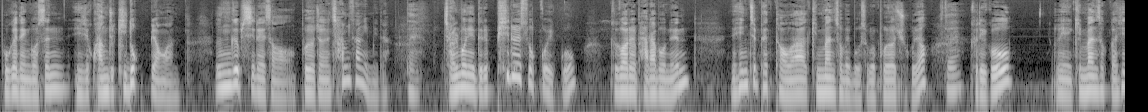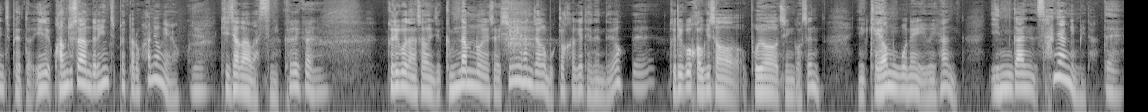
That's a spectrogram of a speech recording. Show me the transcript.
보게 된 것은 이제 광주 기독병원 응급실에서 보여주는 참상입니다. 네. 젊은이들이 피를 쏟고 있고 그거를 바라보는 힌츠페터와 김만섭의 모습을 보여주고요. 네. 그리고 이 김만섭과 힌츠페터, 이제 광주 사람들은 힌츠페터를 환영해요. 예. 기자가 왔으니까. 그러니까요. 그리고 나서 이제 금남로에서 시위 현장을 목격하게 되는데요. 네. 그리고 거기서 보여진 것은 이 계엄군에 의한 인간 사냥입니다. 네.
